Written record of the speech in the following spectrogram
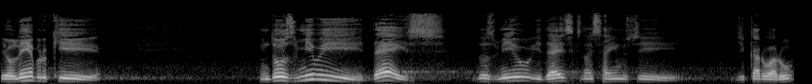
Eu lembro que em 2010, 2010 que nós saímos de, de Caruaru,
